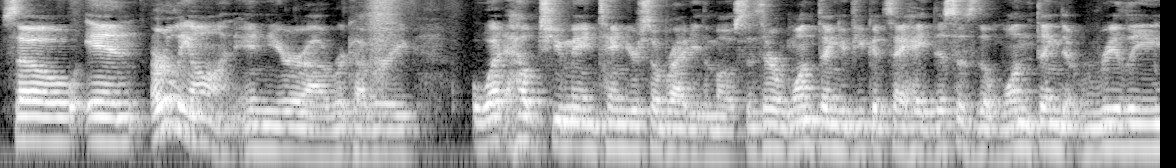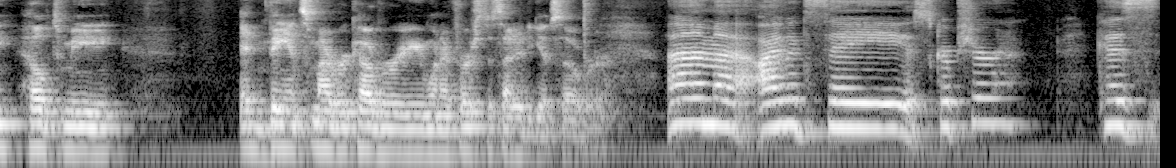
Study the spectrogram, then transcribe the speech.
So, in early on in your uh, recovery, what helped you maintain your sobriety the most? Is there one thing if you could say, "Hey, this is the one thing that really helped me advance my recovery when I first decided to get sober"? Um, I would say scripture, because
